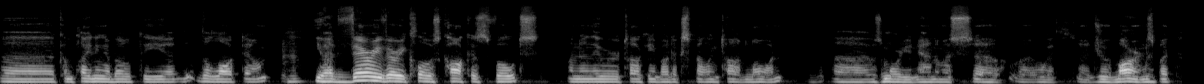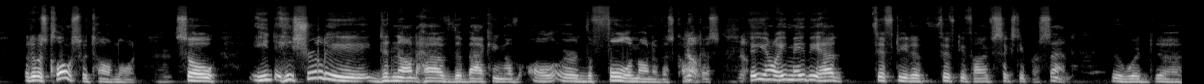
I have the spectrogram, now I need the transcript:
uh, complaining about the, uh, the lockdown. Mm-hmm. You had very, very close caucus votes when they were talking about expelling Todd Loewen. Mm-hmm. Uh, it was more unanimous uh, uh, with uh, Drew Barnes, but but it was close with Todd Loewen. Mm-hmm. So he, he surely did not have the backing of all or the full amount of his caucus. No, no. You know, he maybe had 50 to 55, 60% who would uh,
